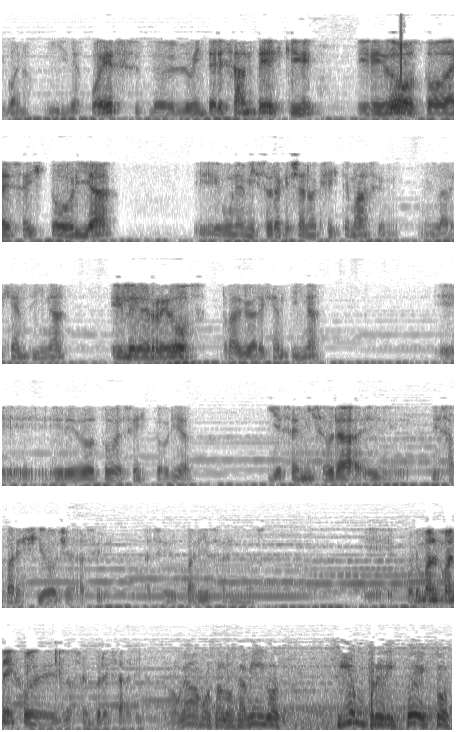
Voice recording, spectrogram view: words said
Y bueno, y después lo, interesante es que heredó toda esa historia eh, una emisora que ya no existe más en, en la Argentina, LR2 Radio Argentina, eh, heredó toda esa historia y esa emisora eh, desapareció ya hace, hace varios años eh, por mal manejo de los empresarios. Rogamos a los amigos, siempre dispuestos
